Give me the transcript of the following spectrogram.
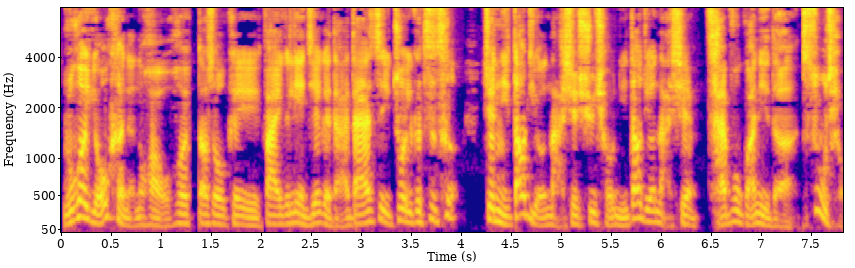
如果有可能的话，我会到时候可以发一个链接给大家，大家自己做一个自测。就你到底有哪些需求，你到底有哪些财富管理的诉求，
